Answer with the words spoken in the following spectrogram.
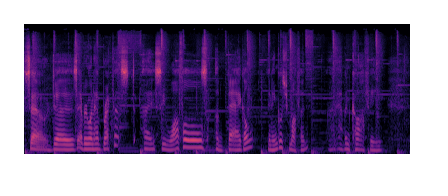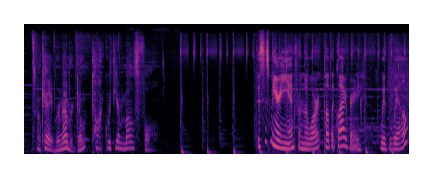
so, does everyone have breakfast? I see waffles, a bagel, an English muffin. I'm having coffee. Okay, remember, don't talk with your mouth full. This is Mary Ann from the Warwick Public Library with Will,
